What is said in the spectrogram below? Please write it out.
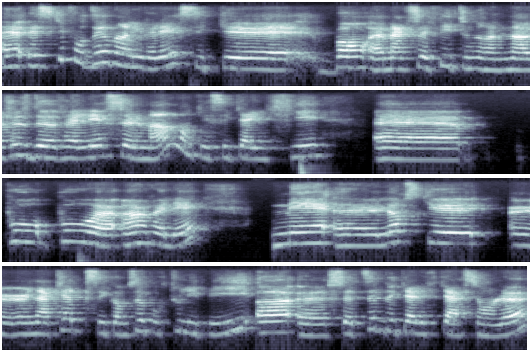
Euh, ce qu'il faut dire dans les relais, c'est que, bon, euh, Marie-Sophie est une nageuse de relais seulement, donc elle s'est qualifiée euh, pour un relais. Mais lorsque un, athlète, c'est comme ça pour tous les pays, a ce type de qualification-là,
